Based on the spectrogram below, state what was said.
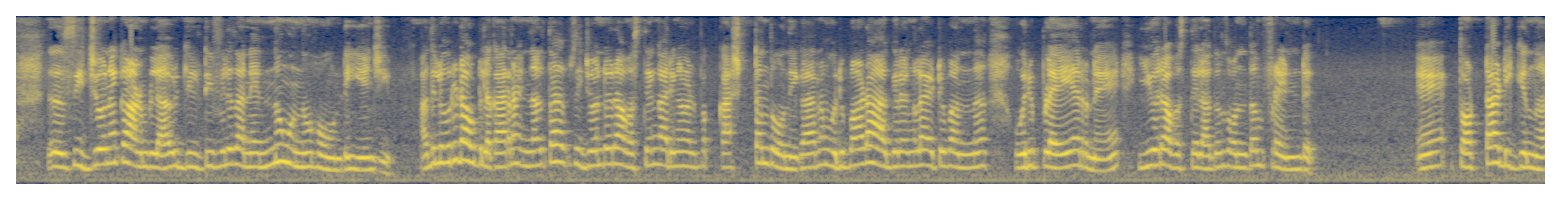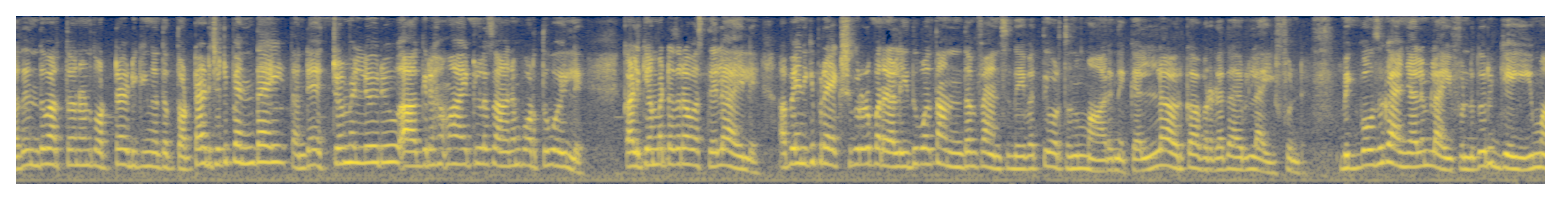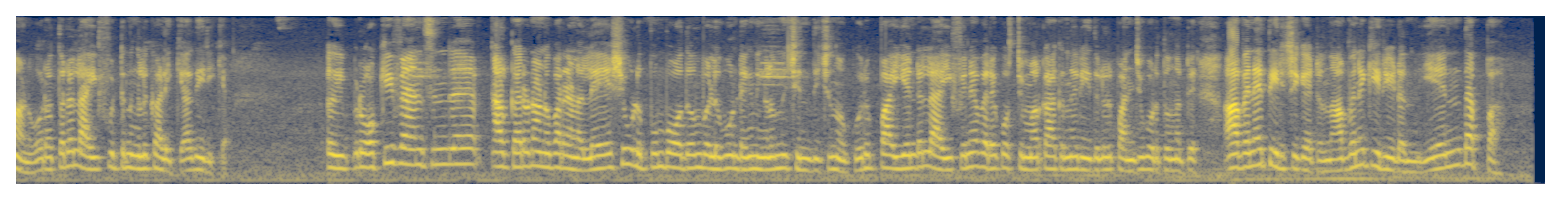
സിജോനെ കാണുമ്പോൾ ആ ഒരു ഗിൽറ്റി ഫീൽ തന്നെ എന്നും ഒന്നും ഹോണ്ട് ചെയ്യുകയും ചെയ്യും. അതിലൊരു ഡൗട്ടില്ല. കാരണം ഇന്നലത്തെ സിജോന്റെ ഒരു അവസ്ഥയും കാര്യങ്ങളും കഷ്ടം തോന്നി. കാരണം ഒരുപാട് ആഗ്രഹങ്ങളായിട്ട് വന്ന് ഒരു പ്ലെയറിനെ ഈ ഒരു അവസ്ഥയിൽ അതും സ്വന്തം ഫ്രണ്ട് ഏ തൊട്ടടിക്കുന്നു. അതെന്ത് വർത്തമാനമാണ് തൊട്ടടിക്കുന്നത് തൊട്ടടിച്ചിട്ട് ഇപ്പം എന്തായി? തന്റെ ഏറ്റവും വലിയൊരു ആഗ്രഹമായിട്ടുള്ള സാധനം പുറത്തു പോയില്ലേ? കളിക്കാൻ പറ്റാത്തൊരവസ്ഥയിലായില്ലേ അപ്പോൾ എനിക്ക് പ്രേക്ഷകരോട് പറയാനുള്ളത് ഇതുപോലത്തെ അന്തം ഫാൻസ് ദൈവത്തെ ഓർത്തൊന്നും മാറി നിൽക്കുക എല്ലാവർക്കും അവരുടേതായ ഒരു ലൈഫുണ്ട് ബിഗ് ബോസ് കഴിഞ്ഞാലും ലൈഫുണ്ട് ഇതൊരു ഗെയിമാണ് ഓരോരുത്തരുടെ ലൈഫ് ഇട്ട് നിങ്ങൾ കളിക്കാതിരിക്കുക. റോക്കി ഫാൻസിന്റെ ആൾക്കാരോടാണ് പറയാനുള്ളത് ലേശം ഉളുപ്പും ബോധവും വെളിവും ഉണ്ടെങ്കിൽ നിങ്ങളൊന്ന് ചിന്തിച്ച് നോക്കൂ. ഒരു പയ്യന്റെ ലൈഫിനെ വരെ ക്വസ്റ്റ്യൻ മാർക്ക് ആക്കുന്ന രീതിയിൽ ഒരു പഞ്ച് കൊടുത്തു അവനെ തിരിച്ചു കയറ്റുന്നു അവന് കിരീടുന്നു എന്തപ്പാ?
